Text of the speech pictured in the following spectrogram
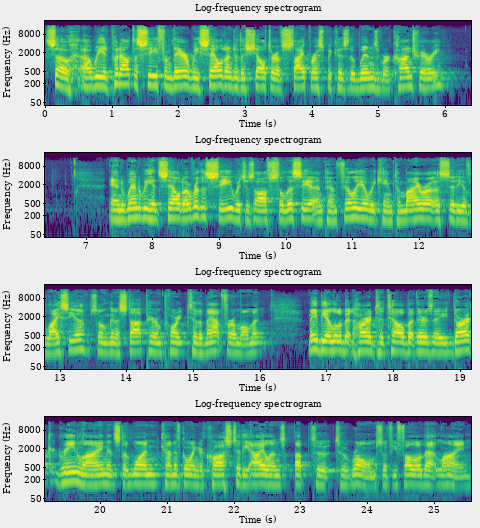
So uh, we had put out to sea from there. We sailed under the shelter of Cyprus because the winds were contrary. And when we had sailed over the sea, which is off Cilicia and Pamphylia, we came to Myra, a city of Lycia. So I'm going to stop here and point to the map for a moment. Maybe a little bit hard to tell, but there's a dark green line. It's the one kind of going across to the islands up to, to Rome. So if you follow that line,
